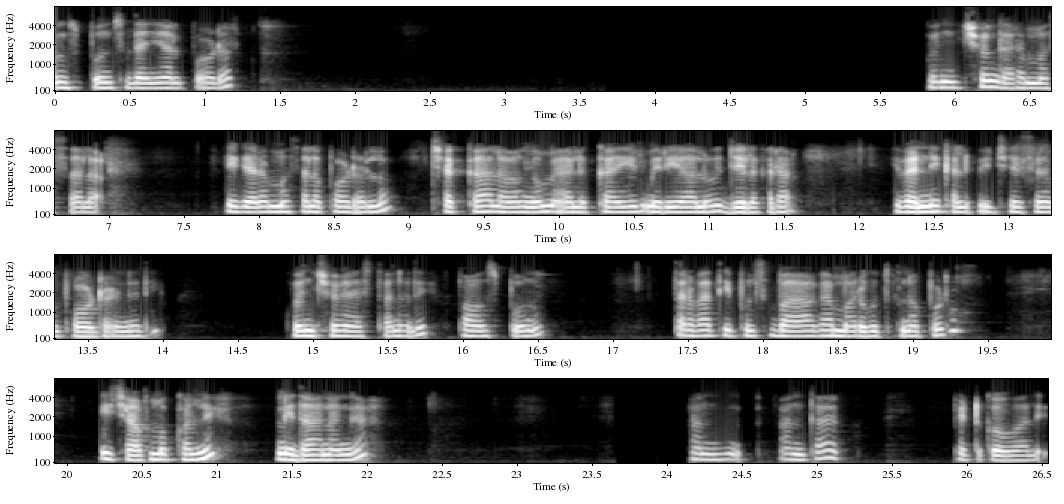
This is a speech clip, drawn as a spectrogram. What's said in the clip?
టూ స్పూన్స్ ధనియాల పౌడర్ కొంచెం గరం మసాలా ఈ గరం మసాలా పౌడర్లో చెక్క లవంగం యాలక్కాయ మిరియాలు జీలకర్ర ఇవన్నీ కలిపి చేసిన పౌడర్ అనేది కొంచెం వేస్తాను అది పావు స్పూను. తర్వాత ఈ పులుసు బాగా మరుగుతున్నప్పుడు ఈ చేప ముక్కల్ని నిదానంగా అంతా పెట్టుకోవాలి.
